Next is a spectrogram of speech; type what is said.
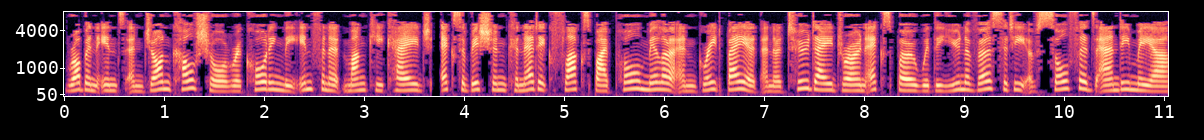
Robin Ince and John Culshaw recording The Infinite Monkey Cage, exhibition Kinetic Flux by Paul Miller and Greet Bayet and a two-day drone expo with the University of Salford's Andy Miah.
